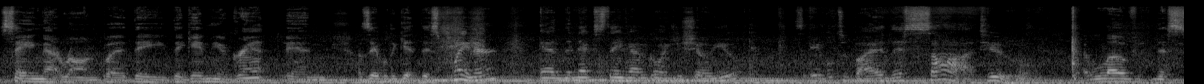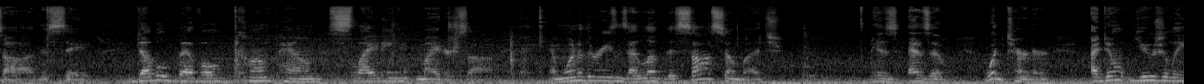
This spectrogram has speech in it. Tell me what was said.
saying that wrong, but they, they gave me a grant and I was able to get this planer. And the next thing I'm going to show you is able to buy this saw too. I love this saw. This is a double bevel compound sliding miter saw. And one of the reasons I love this saw so much is as a wood turner, I don't usually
